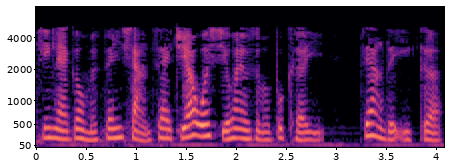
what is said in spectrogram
进来跟我们分享，在只要我喜欢，有什么不可以这样的一个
